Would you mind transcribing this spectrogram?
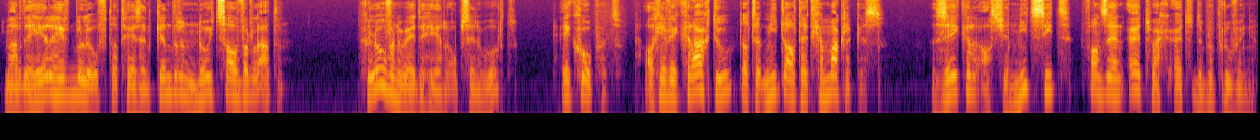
maar de Heer heeft beloofd dat hij zijn kinderen nooit zal verlaten. Geloven wij de Heer op zijn woord? Ik hoop het, al geef ik graag toe dat het niet altijd gemakkelijk is. Zeker als je niet ziet van zijn uitweg uit de beproevingen.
